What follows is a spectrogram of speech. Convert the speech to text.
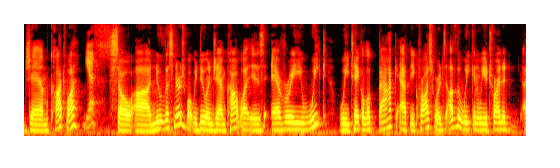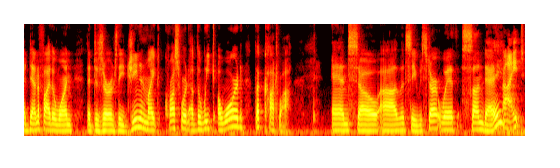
Jam Katwa. Yes. So, uh, new listeners, what we do in Jam Katwa is every week we take a look back at the crosswords of the week and we are trying to identify the one that deserves the Gene and Mike Crossword of the Week award, the Katwa. And so, uh, let's see, we start with Sunday. Right.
